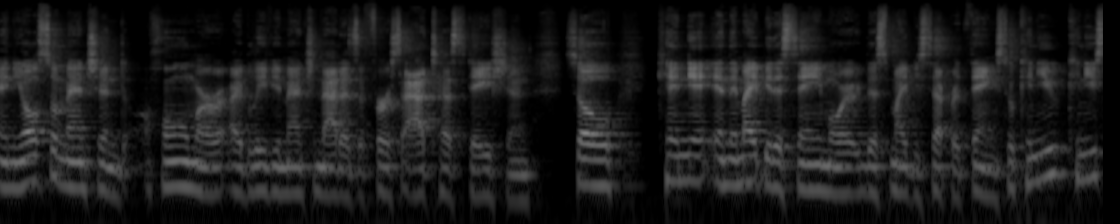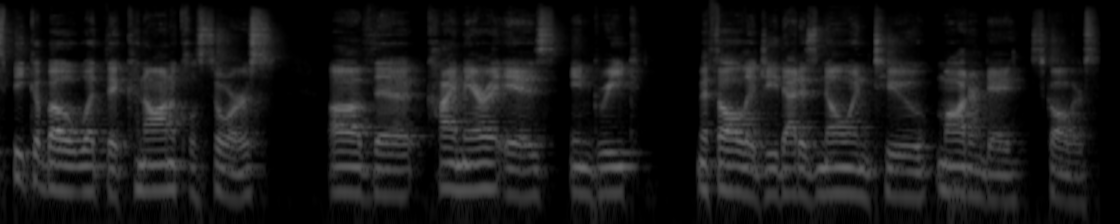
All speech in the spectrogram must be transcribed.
and you also mentioned Homer. I believe you mentioned that as the first attestation. So can you? And they might be the same, or this might be separate things. So can you can you speak about what the canonical source of the chimera is in Greek mythology that is known to modern day scholars?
